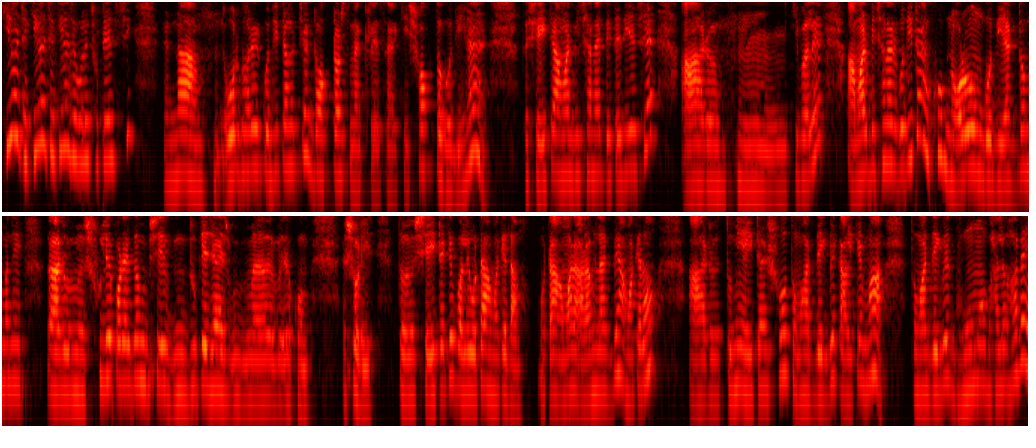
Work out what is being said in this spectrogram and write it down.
কী হয়েছে? কী হয়েছে? কী হয়েছে? বলে ছুটে এসেছি। না, ওর ঘরের গদিটা হচ্ছে ডক্টরস ম্যাট্রেস আর কি, শক্ত গদি হ্যাঁ? তো সেইটা আমার বিছানায় পেতে দিয়েছে আর কি বলে? আমার বিছানার গদিটা খুব নরম গদি, একদম মানে আর শুলে পরে একদম সে ঢুকে যায় এরকম শরীর। তো সেইটাকে বলে, ওটা আমাকে দাও। ওটা আমার আরাম লাগবে, আমাকে দাও। আর তুমি এইটা শো, তোমার দেখবে কালকে মা, তোমার দেখবে ঘুমও ভালো হবে।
